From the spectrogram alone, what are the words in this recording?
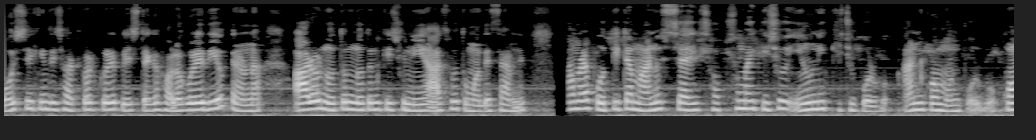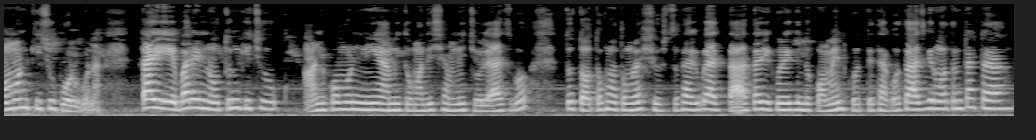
অবশ্যই কিন্তু ঝটপট করে পেজটাকে ফলো করে দিও। কেননা আরও নতুন নতুন কিছু নিয়ে আসব তোমাদের সামনে। আমরা প্রতিটা মানুষ চাই সবসময় কিছু ইউনিক কিছু পড়ব আনকমন পড়ব কমন কিছু পড়ব না। তাই এবারে নতুন কিছু আনকমন নিয়ে আমি তোমাদের সামনে চলে আসব। তো ততক্ষণ তোমরা সুস্থ থাকবে আর তাড়াতাড়ি করে কিন্তু কমেন্ট করতে থাকো। তো আজকের মতন, টাটা!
